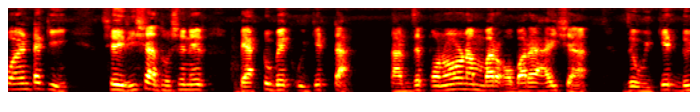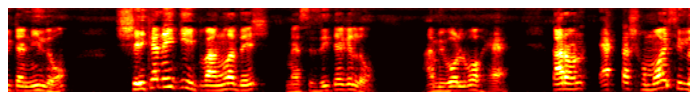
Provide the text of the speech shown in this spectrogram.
পয়েন্টটা কি? সেই রিশাদ হোসেনের ব্যাক টু ব্যাক উইকেটটা তার যে পনেরো নাম্বার ওভারে আইসা, যে উইকেট দুইটা নিল, সেইখানেই কি বাংলাদেশ ম্যাচে জিতে গেল? আমি বলব হ্যাঁ। কারণ একটা সময় ছিল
